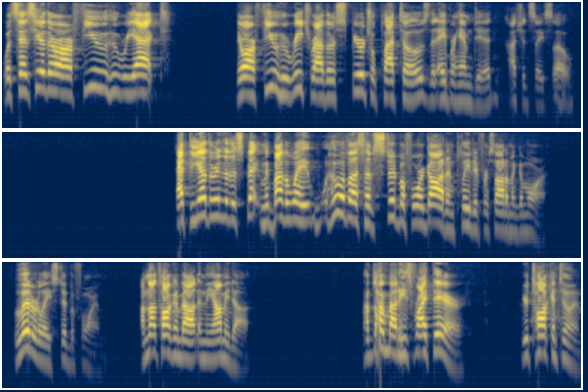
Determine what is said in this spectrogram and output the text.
What says here, there are few who react there are few who reach, rather, spiritual plateaus that Abraham did. I should say so. At the other end of the spectrum, by the way, who of us have stood before God and pleaded for Sodom and Gomorrah? Literally stood before him. I'm not talking about in the Amidah. I'm talking about he's right there. You're talking to him.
